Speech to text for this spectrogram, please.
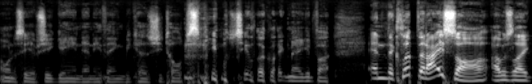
I want to see if she gained anything because she told people she looked like Megan Fox. And the clip that I saw, I was like,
